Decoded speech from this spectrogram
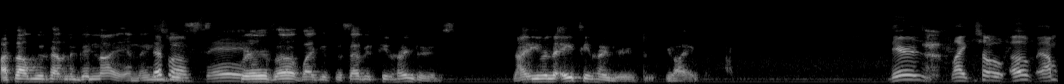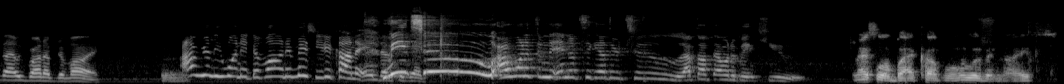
I thought we was having a good night, and then That's he just squares up like it's the 1700s, not even the 1800s. Like, There's like so. Of, I'm glad we brought up Devon. mm. I really wanted Devon and Missy to kind of end up. Me together. too. I wanted them to end up together too. I thought that would have been cute. nice little black couple. It would have been nice.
